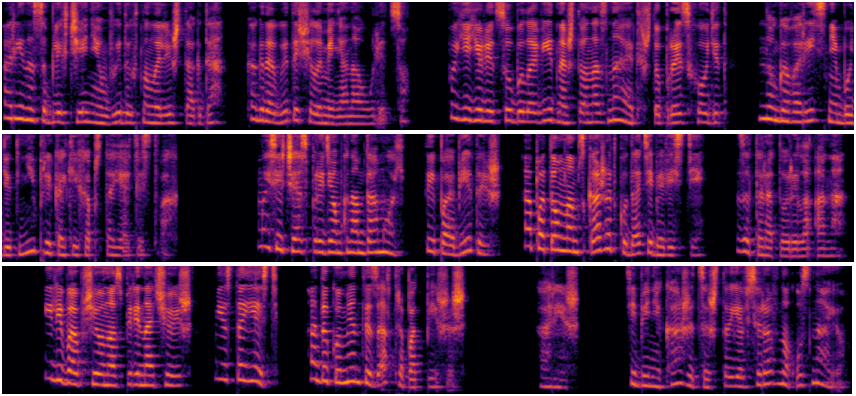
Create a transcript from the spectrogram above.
Арина с облегчением выдохнула лишь тогда, когда вытащила меня на улицу. По ее лицу было видно, что она знает, что происходит, но говорить не будет ни при каких обстоятельствах. «Мы сейчас придем к нам домой, ты пообедаешь, а потом нам скажут, куда тебя везти», – затараторила она. «Или вообще у нас переночуешь, место есть, а документы завтра подпишешь». «Ариш, тебе не кажется, что я все равно узнаю,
